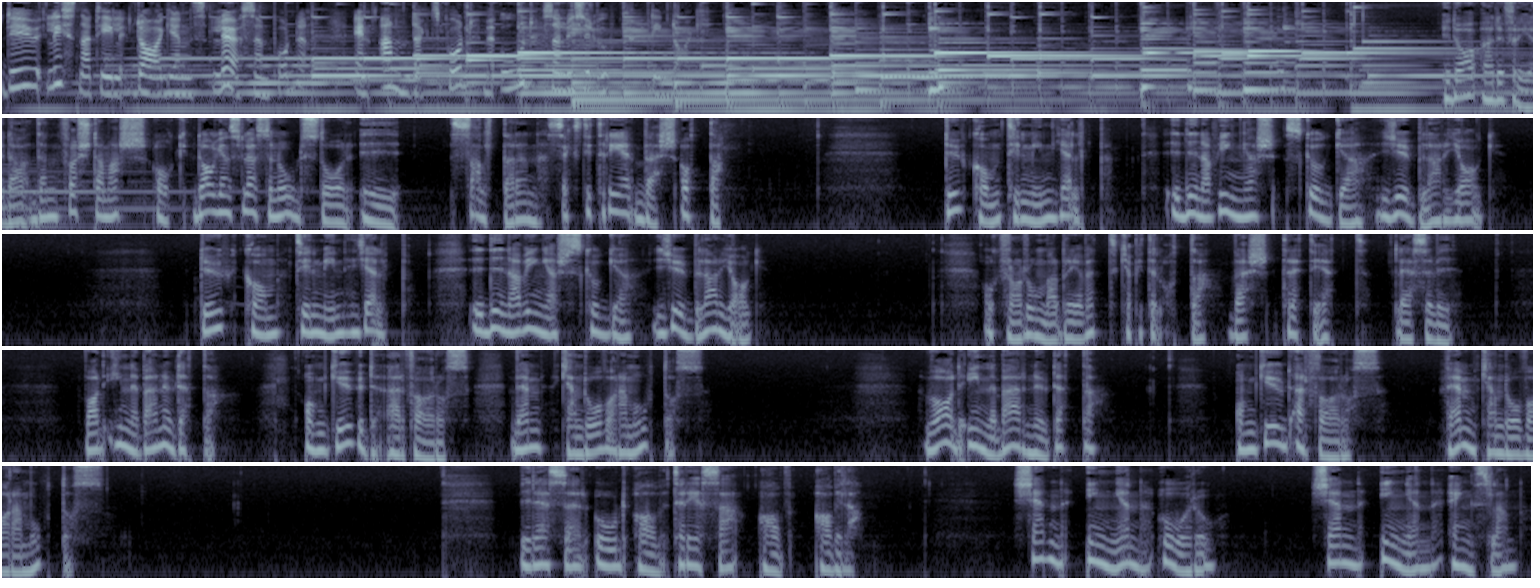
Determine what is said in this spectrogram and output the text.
Du lyssnar till dagens lösenpodden, en andaktspodd med ord som lyser upp din dag. Idag är det fredag den 1 mars och dagens lösenord står i Saltaren 63, vers 8. Du kom till min hjälp. I dina vingars skugga jublar jag. Du kom till min hjälp. I dina vingars skugga jublar jag. Och från Romarbrevet kapitel 8, vers 31 läser vi. Vad innebär nu detta? Om Gud är för oss, vem kan då vara mot oss? Vad innebär nu detta? Om Gud är för oss, vem kan då vara mot oss? Vi läser ord av Teresa av Avila. Känn ingen oro. Känn ingen ängslan.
